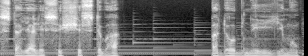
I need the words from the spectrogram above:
стояли существа, подобные ему.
